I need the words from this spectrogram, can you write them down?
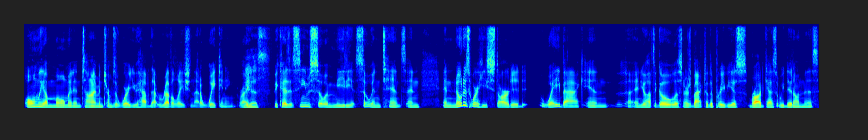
only a moment in time in terms of where you have that revelation, that awakening, right? Yes. Because it seems so immediate, so intense, and and notice where he started way back in, uh, and you'll have to go, listeners, back to the previous broadcast that we did on this.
